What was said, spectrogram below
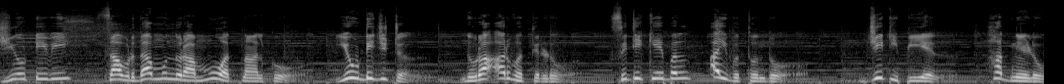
ಜಿಯೋ ಟಿವಿ ಸಾವಿರದ ಮುನ್ನೂರ ಮೂವತ್ನಾಲ್ಕು. ಯು ಡಿಜಿಟಲ್ ನೂರ ಅರವತ್ತೆರಡು. ಸಿಟಿ ಕೇಬಲ್ ಐವತ್ತೊಂದು. ಜಿ ಟಿ ಪಿ ಎಲ್ ಹದಿನೇಳು.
